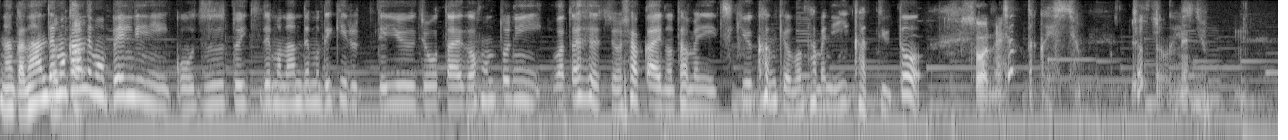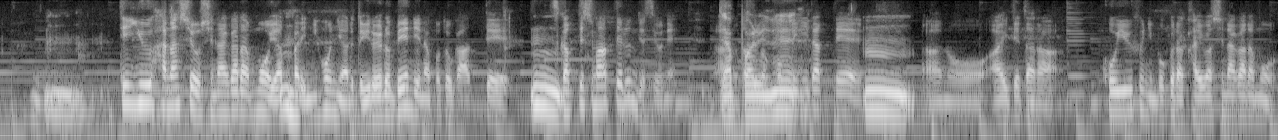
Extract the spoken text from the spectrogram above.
なんか何でもかんでも便利にこうずーっといつでも何でもできるっていう状態が本当に私たちの社会のために地球環境のためにいいかっていうとそうね。ちょっとクエスチョン。ちょっとクエスチョン。うんっていう話をしながらもやっぱり日本にあるといろいろ便利なことがあって、うん。使ってしまってるんですよね。やっぱりね。コンビニだって、うん。あの空いてたらこういうふうに僕ら会話しながらも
